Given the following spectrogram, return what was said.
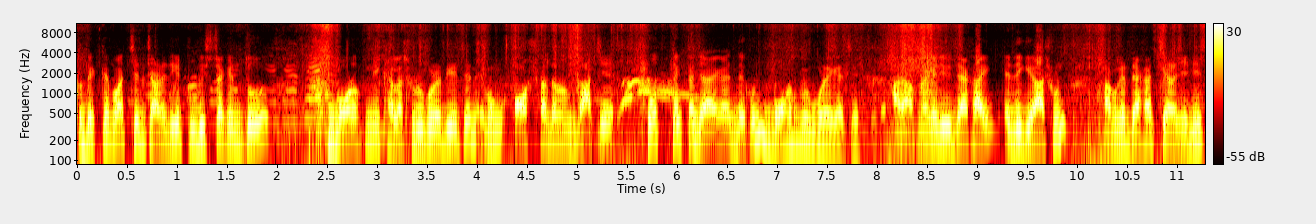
তো দেখতে পাচ্ছেন, চারিদিকে ট্যুরিস্টরা কিন্তু বরফ নিয়ে খেলা শুরু করে দিয়েছেন এবং অসাধারণ গাছে প্রত্যেকটা জায়গায় দেখুন বরফে ভরে গেছে। আর আপনাকে যদি দেখাই, এদিকে আসুন, আপনাকে দেখাচ্ছি একটা জিনিস।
